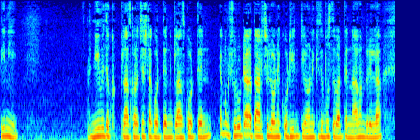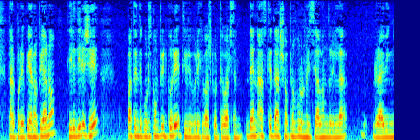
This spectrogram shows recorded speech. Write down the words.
তিনি নিয়মিত ক্লাস করার চেষ্টা করতেন, ক্লাস করতেন, এবং শুরুটা তার ছিল অনেক কঠিন, তিনি অনেক কিছু বুঝতে পারতেন না, আলহামদুলিল্লাহ। তারপরে পিয়ানো পিয়ানো ধীরে ধীরে সে পাতেন্তে কোর্স কমপ্লিট করে থিওরি পরীক্ষা পাশ করতে পারছেন। দেন আজকে তার স্বপ্ন পূরণ হয়েছে, আলহামদুলিল্লাহ ড্রাইভিং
